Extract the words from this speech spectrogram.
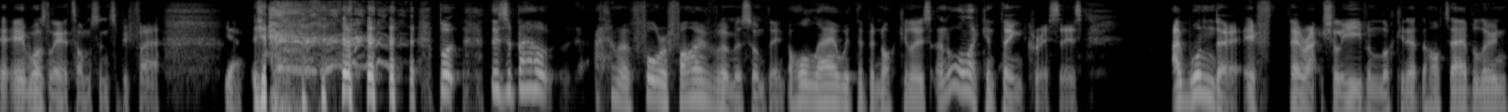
it, it was Lea Thompson, to be fair. Yeah. yeah. but there's about I don't know four or five of them or something, all there with the binoculars, and all I can think, Chris, is I wonder if they're actually even looking at the hot air balloon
